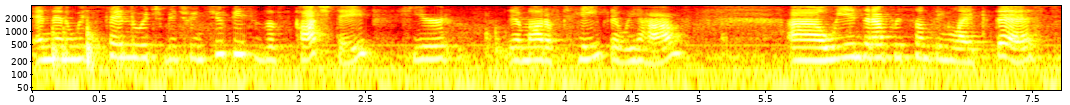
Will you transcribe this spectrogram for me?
and then we sandwich between two pieces of scotch tape. Here, the amount of tape that we have. Uh, we ended up with something like this.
